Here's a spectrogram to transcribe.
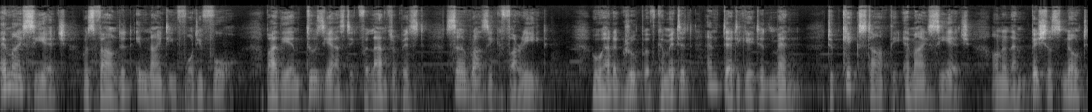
MICH was founded in 1944 by the enthusiastic philanthropist Sir Razik Fareed, who had a group of committed and dedicated men to kickstart the MICH on an ambitious note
